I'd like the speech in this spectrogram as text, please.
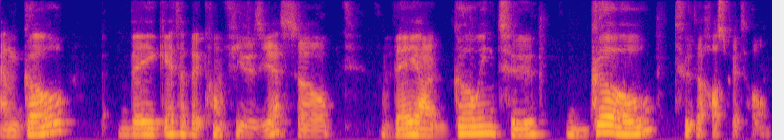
and go, they get a bit confused. Yes, so they are going to go to the hospital.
